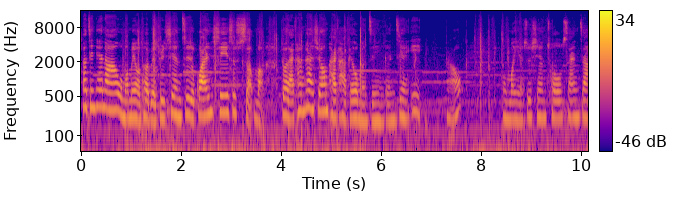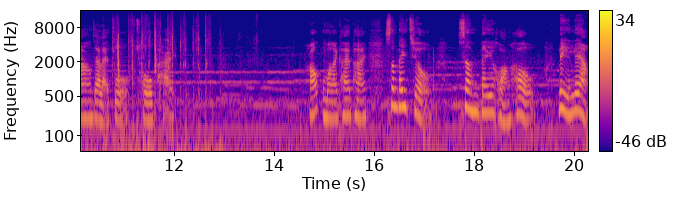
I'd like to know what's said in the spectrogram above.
那今天呢，我们没有特别去限制关系是什么，就来看看希望牌卡给我们指引跟建议。好，我们也是先抽三张，再来做抽牌。好，我们来开牌，圣杯九，圣杯皇后。力量，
